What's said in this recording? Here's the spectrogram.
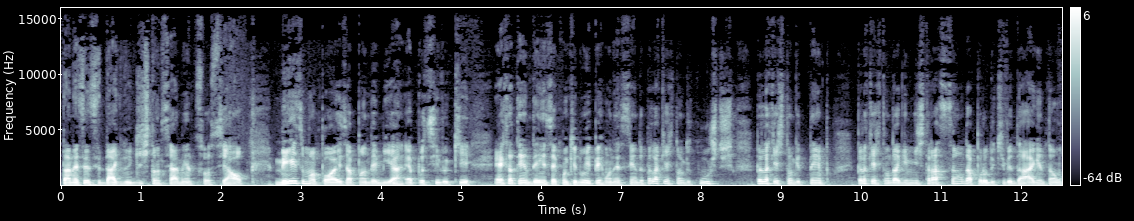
da necessidade do distanciamento social. Mesmo após a pandemia, é possível que essa tendência continue permanecendo pela questão de custos, pela questão de tempo, pela questão da administração da produtividade. Então,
